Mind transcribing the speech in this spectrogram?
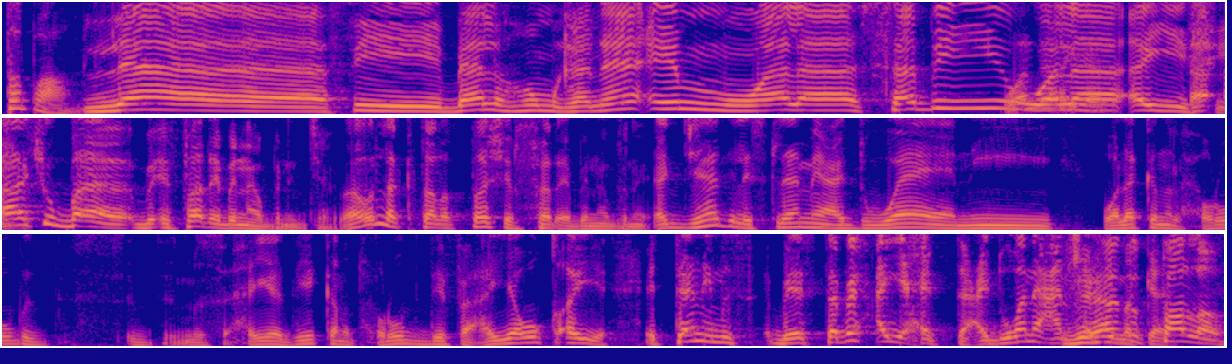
طبعا. لا في بالهم غنائم ولا سبي ولا, ولا أي شيء. أشوف بقى الفرق بينها وبين الجهاد أقول لك 13 فرق بينها وبين الجهاد الاسلامي عدواني ولكن الحروب المسيحية دي كانت حروب دفاعية وقائية. الثاني بيستبيح أي حتة عدواني عن أي جهاد مكان. الطلب.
